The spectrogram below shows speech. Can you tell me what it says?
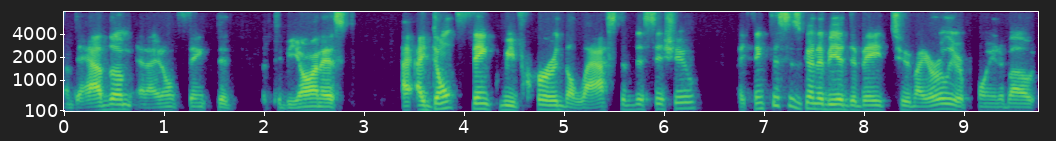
um, to have them. And I don't think that, to be honest, I, I don't think we've heard the last of this issue. I think this is going to be a debate to my earlier point about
